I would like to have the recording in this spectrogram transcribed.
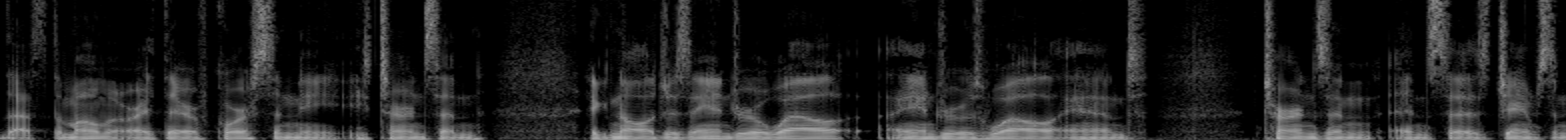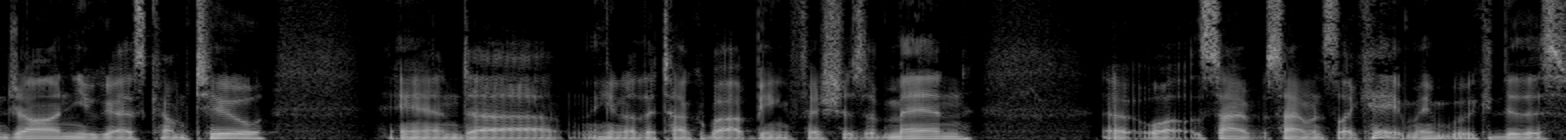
that's the moment right there, of course. And he, he turns and acknowledges Andrew well, Andrew as well, and turns and, and says, James and John, you guys come too. And uh, you know, they talk about being fishes of men uh, well, Simon, Simon's like, hey, maybe we could do this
